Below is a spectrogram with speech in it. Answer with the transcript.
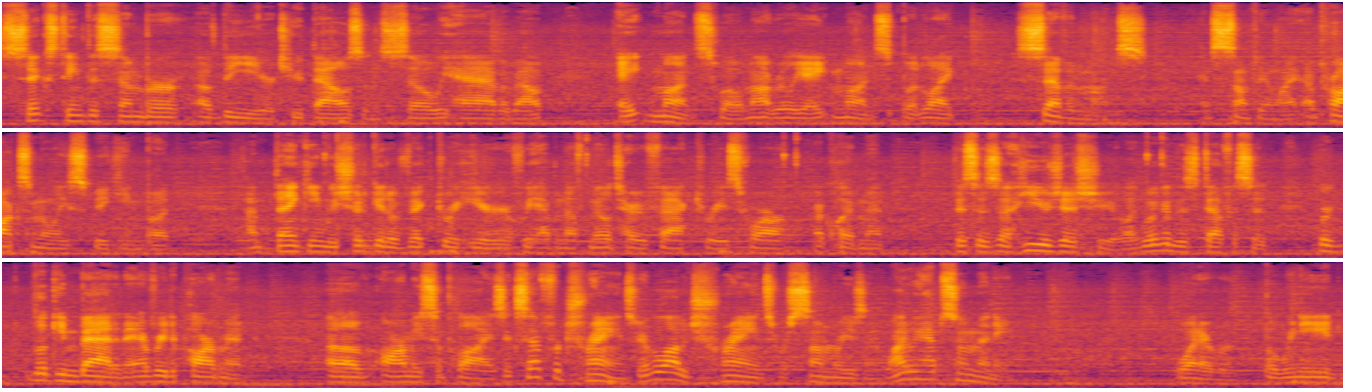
16th December of the year 2000. So we have about eight months. Well, not really eight months, but like seven months. And something like, approximately speaking. But I'm thinking we should get a victory here if we have enough military factories for our equipment. This is a huge issue. Like, look at this deficit. We're looking bad in every department of Army supplies, except for trains. We have a lot of trains for some reason. Why do we have so many? Whatever. But we need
